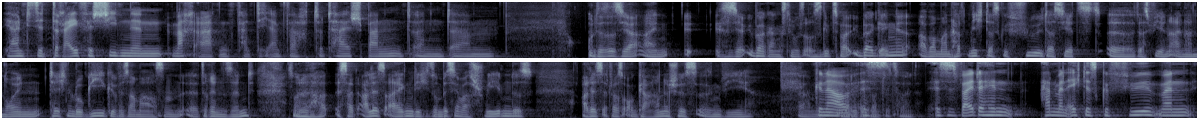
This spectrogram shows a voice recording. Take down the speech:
ja, und diese drei verschiedenen Macharten fand ich einfach total spannend und ähm, und das ist ja ein, es ist ja übergangslos. Also es gibt zwar Übergänge, aber man hat nicht das Gefühl, dass jetzt, äh, dass wir in einer neuen Technologie gewissermaßen äh, drin sind, sondern es hat alles eigentlich so ein bisschen was Schwebendes, alles etwas Organisches irgendwie. Ähm, genau, es, es ist weiterhin, hat man echt das Gefühl, man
